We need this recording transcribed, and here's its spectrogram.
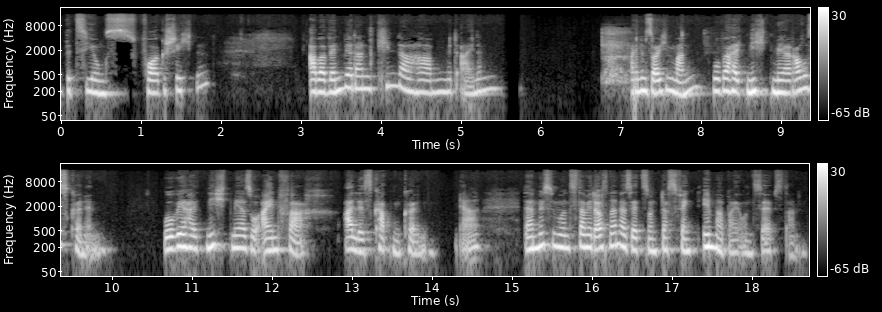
Beziehungsvorgeschichten. Aber wenn wir dann Kinder haben mit einem, einem solchen Mann, wo wir halt nicht mehr raus können, wo wir halt nicht mehr so einfach alles kappen können, ja, da müssen wir uns damit auseinandersetzen und das fängt immer bei uns selbst an.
